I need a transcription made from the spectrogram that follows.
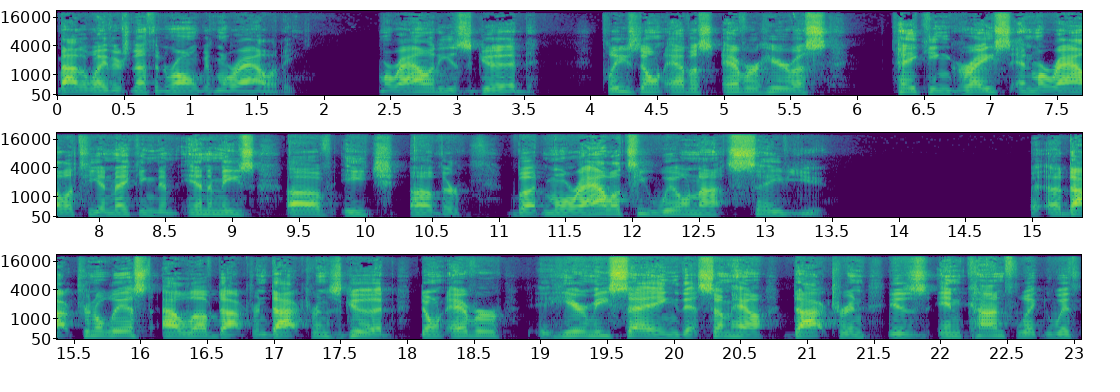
By the way, there's nothing wrong with morality. Morality is good. Please don't ever, ever hear us taking grace and morality and making them enemies of each other. But morality will not save you. A doctrinalist, I love doctrine. Doctrine's good. Don't ever hear me saying that somehow doctrine is in conflict with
